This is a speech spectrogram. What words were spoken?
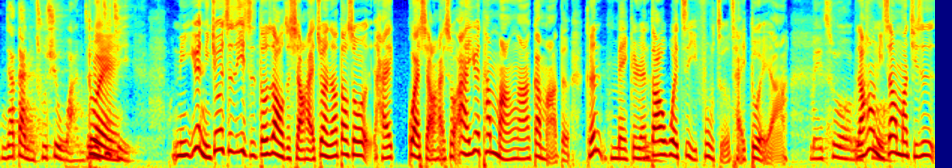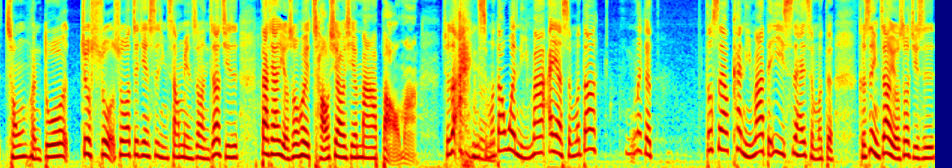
人家带你出去玩，对自己。你因为你就一直一直都绕着小孩转，然后到时候还怪小孩说：“哎，因为他忙啊，干嘛的？”可是每个人都要为自己负责才对啊。没错。然后你知道吗？其实从很多就说说到这件事情上面之后，你知道，其实大家有时候会嘲笑一些妈宝嘛，就说：“哎，你什么都要问你妈，哎呀，什么都要那个都是要看你妈的意思还是什么的。”可是你知道，有时候其实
